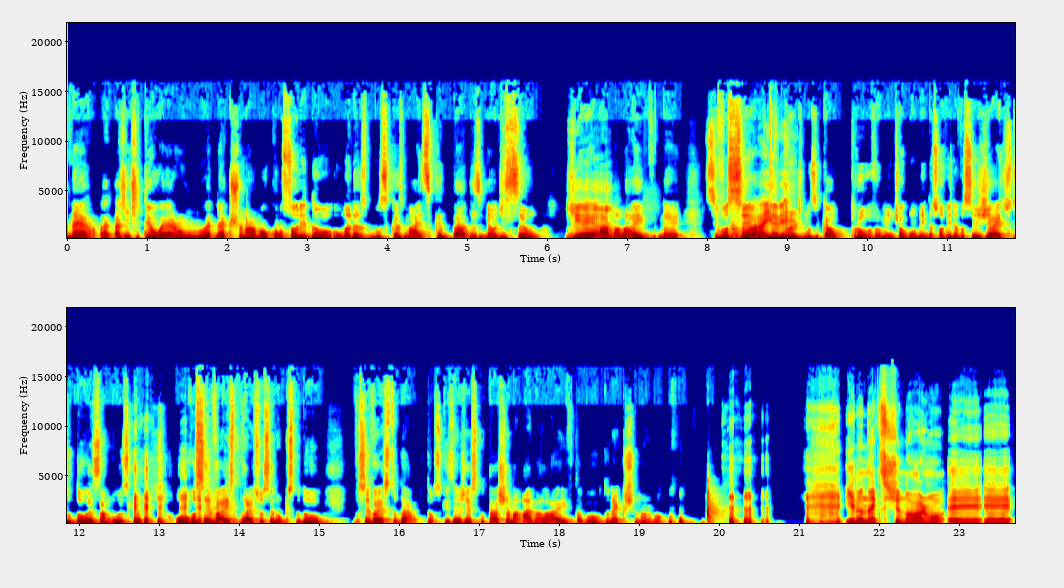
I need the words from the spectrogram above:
né, a, a gente ter o Aaron no Next Normal consolidou uma das músicas mais cantadas em audição, que é Uhum. I'm Alive, né? Se você I'm é um Alive. tenor de musical, provavelmente em algum momento da sua vida você já estudou essa música, ou você vai estudar. Se você nunca estudou, você vai estudar. Então, se quiser já escutar, chama I'm Alive, tá bom? Do Next Normal. E no Next Normal, é, é,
